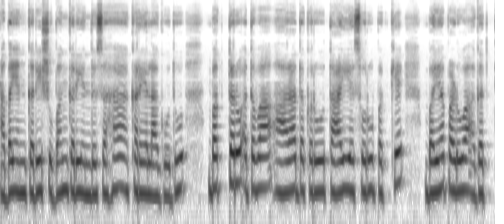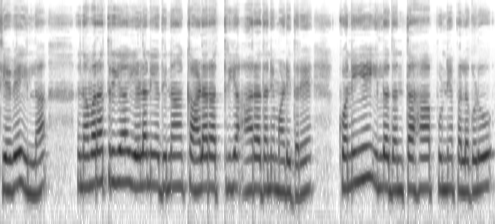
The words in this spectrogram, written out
ಅಭಯಂಕರಿ, ಶುಭಂಕರಿ ಎಂದು ಸಹ ಕರೆಯಲಾಗುವುದು. ಭಕ್ತರು ಅಥವಾ ಆರಾಧಕರು ತಾಯಿಯ ಸ್ವರೂಪಕ್ಕೆ ಭಯಪಡುವ ಅಗತ್ಯವೇ ಇಲ್ಲ. ನವರಾತ್ರಿಯ ಏಳನೆಯ ದಿನ ಕಾಳರಾತ್ರಿಯ ಆರಾಧನೆ ಮಾಡಿದರೆ ಕೊನೆಯೇ ಇಲ್ಲದಂತಹ ಪುಣ್ಯ ಫಲಗಳು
